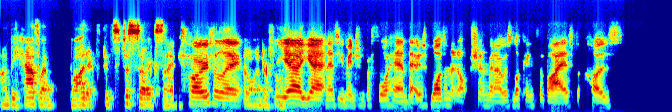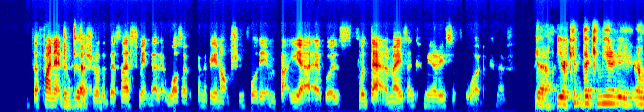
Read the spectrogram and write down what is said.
on behalf of bought it. It's just so exciting. Totally. So wonderful. Yeah, yeah. And as you mentioned beforehand, that just wasn't an option when I was looking for buyers because the financial The position of the business meant that it wasn't going to be an option for them. But yeah, it was with that amazing community support kind of Yeah. Your the community uh,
